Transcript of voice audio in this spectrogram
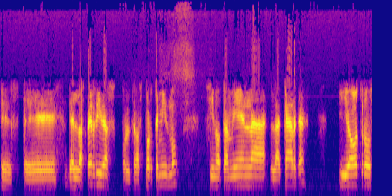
este, de las pérdidas por el transporte mismo, sino también la, la carga y otros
